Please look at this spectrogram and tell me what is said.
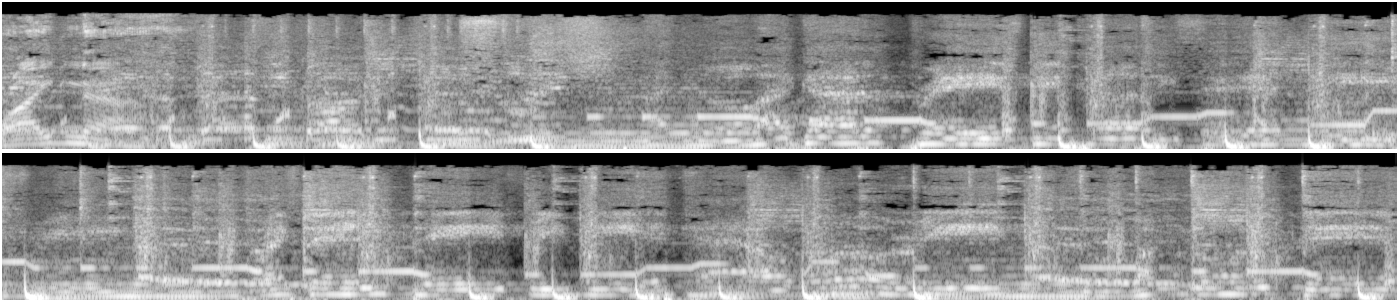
right now. I gotta because he set me free. He paid me at Calvary. I'm gonna dance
